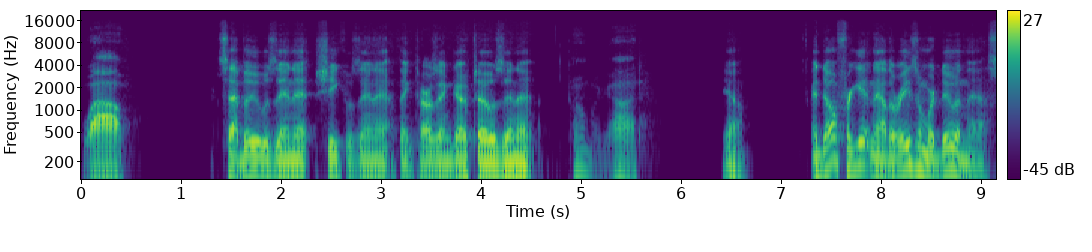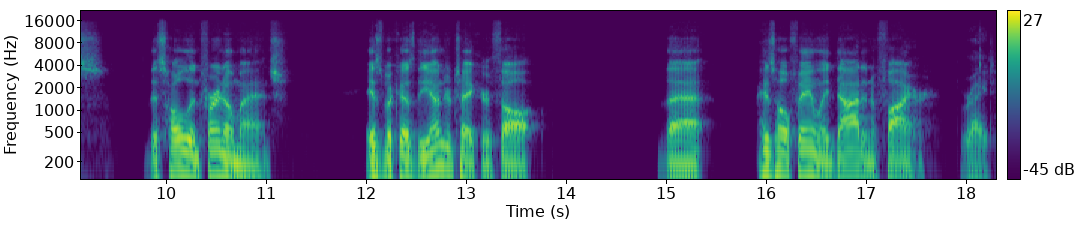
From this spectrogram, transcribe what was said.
Wow. Sabu was in it, Sheik was in it, I think Tarzan Goto was in it. Oh my God. Yeah. And don't forget now, the reason we're doing this, this whole Inferno match, is because The Undertaker thought that his whole family died in a fire. Right.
